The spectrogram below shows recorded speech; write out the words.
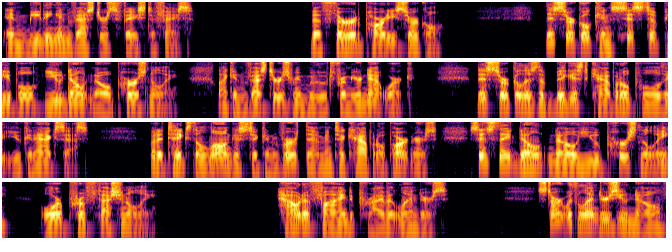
and meeting investors face to face. The third party circle. This circle consists of people you don't know personally, like investors removed from your network. This circle is the biggest capital pool that you can access but it takes the longest to convert them into capital partners since they don't know you personally or professionally. How to find private lenders. Start with lenders you know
